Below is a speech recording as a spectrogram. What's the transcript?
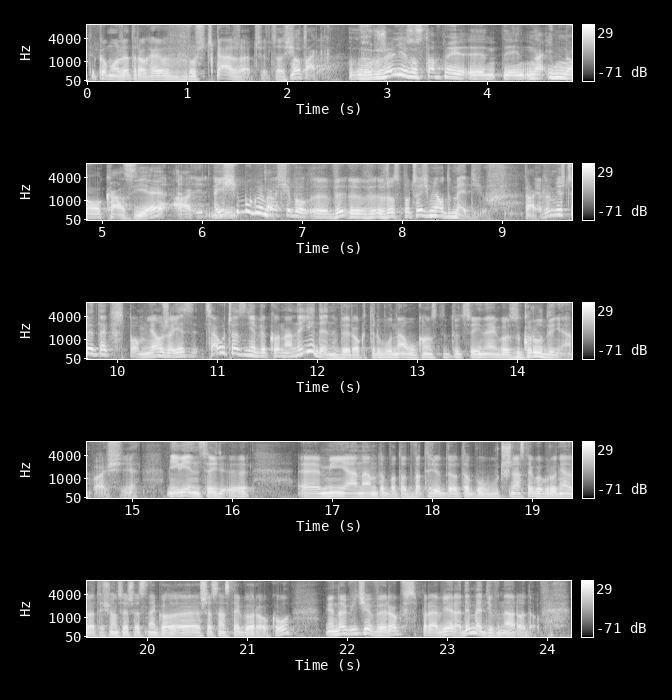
tylko może trochę wróżczkarza, czy coś. No tak, wróżenie zostawmy y, y, na inną okazję. A, A jeśli mógłbym tak. właśnie, bo y, rozpoczęliśmy od mediów. Tak. Ja bym jeszcze tak wspomniał, że jest cały czas niewykonany jeden wyrok Trybunału Konstytucyjnego z grudnia właśnie. Mniej więcej mija nam to, bo to, 2000 to, był 13 grudnia 2016 roku, mianowicie wyrok w sprawie Rady Mediów Narodowych.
